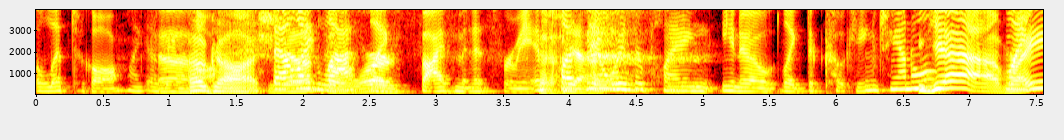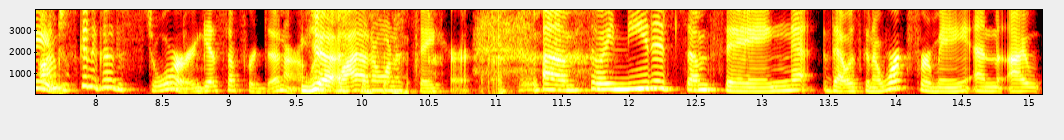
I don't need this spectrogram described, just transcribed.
elliptical. I'm like, okay. Oh well, gosh. That Yeah, like lasts like five minutes for me. And plus, they always are playing, you know, like the cooking channels. Yeah, Like, right? I'm just gonna go to the store and get stuff for dinner. Like, Yeah. why I don't want to stay here. Um, so I needed something that was gonna work for me, and I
